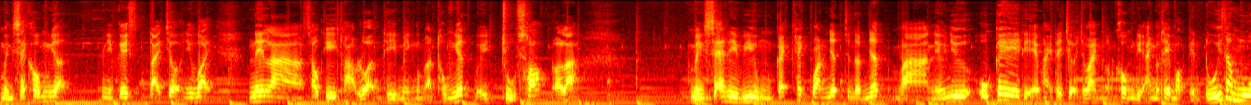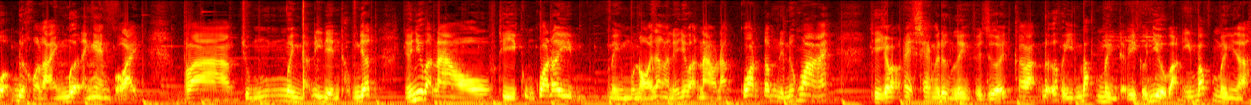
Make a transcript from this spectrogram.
mình sẽ không nhận những cái tài trợ như vậy. Nên là sau khi thảo luận thì mình cũng đã thống nhất với chủ shop đó là mình sẽ review một cách khách quan nhất, chân thật nhất. Và nếu như ok thì em hãy tài trợ cho anh, còn không thì anh có thể bỏ tiền túi ra mua cũng được, hoặc là anh mượn anh em của anh. Và chúng mình đã đi đến thống nhất. Nếu như bạn nào thì cũng qua đây, mình muốn nói rằng là nếu như bạn nào đang quan tâm đến nước hoa ấy, thì các bạn có thể xem cái đường link phía dưới. Các bạn đỡ phải inbox mình, tại vì có nhiều bạn inbox mình là,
